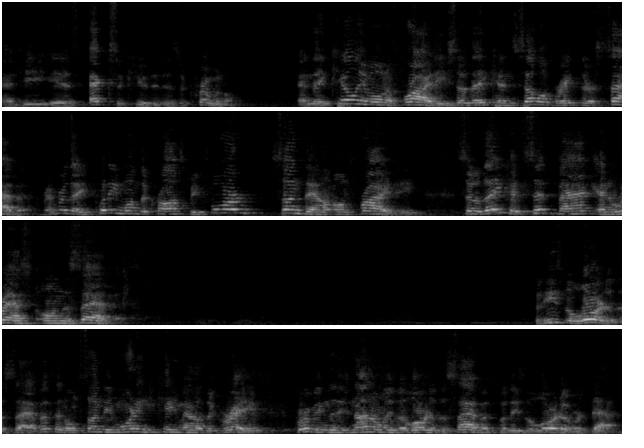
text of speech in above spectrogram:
and he is executed as a criminal and they kill him on a Friday so they can celebrate their Sabbath. Remember, they put him on the cross before sundown on Friday so they could sit back and rest on the Sabbath. But he's the Lord of the Sabbath, and on Sunday morning he came out of the grave, proving that he's not only the Lord of the Sabbath, but he's the Lord over death.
